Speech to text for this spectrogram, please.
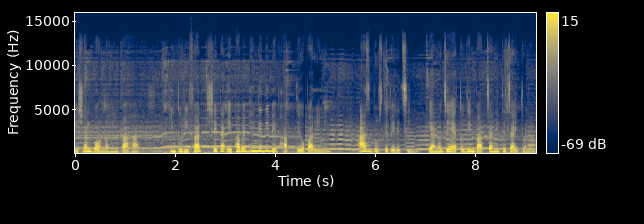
বিশাল বর্ণহীন পাহাড়। কিন্তু রিফাত সেটা এভাবে ভেঙে দিবে ভাবতেও পারিনি। আজ বুঝতে পেরেছি কেন যে এতদিন বাচ্চা নিতে চাইতো না।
